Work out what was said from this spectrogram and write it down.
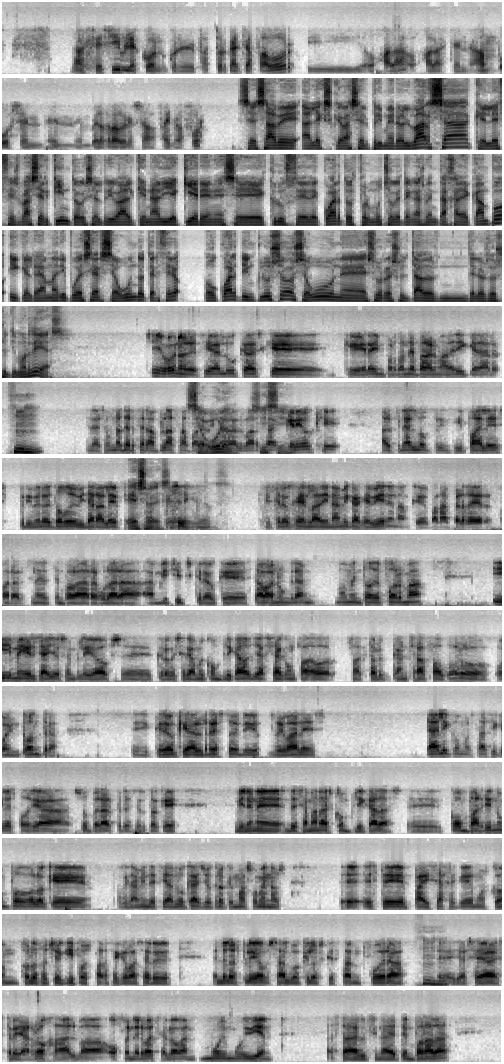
accesibles con, con el factor cancha a favor y ojalá, ojalá estén ambos en, en, Belgrado en esa Final Four. Se sabe, Alex, que va a ser primero el Barça, que el EFES va a ser quinto, que es el rival que nadie quiere en ese cruce de cuartos, por mucho que tengas ventaja de campo, y que el Real Madrid puede ser segundo, tercero o cuarto incluso, según eh, sus resultados de los dos últimos días. Sí, bueno, decía Lucas que, que era importante para el Madrid quedar en la segunda tercera plaza para Seguro, al Barça. Sí, sí. Creo que al final lo principal es, primero de todo, evitar al EF. Eso es. creo que en la dinámica que vienen, aunque van a perder para el final de temporada regular a, a creo que estaba en un gran momento de forma y medirte a ellos en playoffs eh, creo que sería muy complicado, ya sea con favor, factor cancha a favor o, en contra. Eh, creo que al resto de rivales, tal y como está, sí que les podría superar, pero es cierto que vienen eh, de semanas complicadas. compartiendo un poco lo que, lo que también decía Lucas, yo creo que más o menos este paisaje que vemos con, con, los ocho equipos parece que va a ser el de los playoffs, salvo que los que están fuera, ya sea Estrella Roja, Alba o Fenerbahce, lo hagan muy, muy bien hasta el final de temporada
